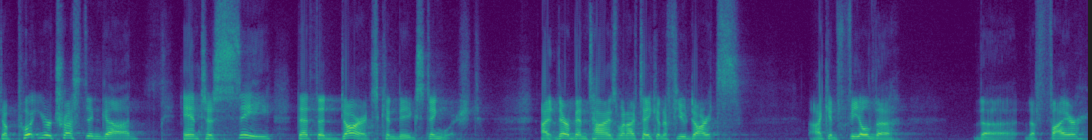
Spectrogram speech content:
To put your trust in God and to see that the darts can be extinguished. I, there have been times when I've taken a few darts. I could feel the, the, the fire.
